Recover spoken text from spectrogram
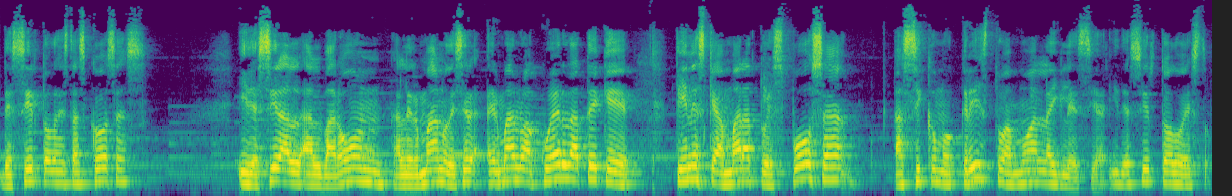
Decir todas estas cosas y decir al, varón, al hermano, decir, hermano, acuérdate que tienes que amar a tu esposa así como Cristo amó a la iglesia y decir todo esto.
